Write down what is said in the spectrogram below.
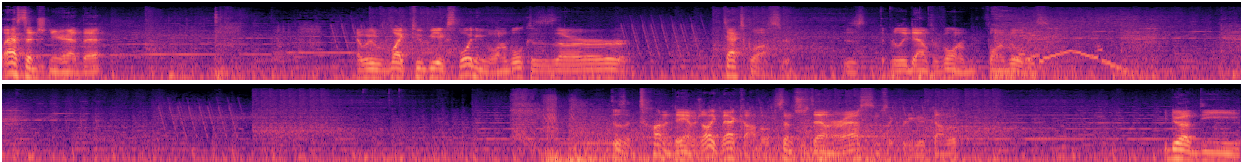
Last engineer had that. We would like to be exploiting vulnerable because our tactical officer is really down for vulner vulnerabilities. Does a ton of damage. I like that combo. Sensors down her ass seems like a pretty good combo. You do have the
